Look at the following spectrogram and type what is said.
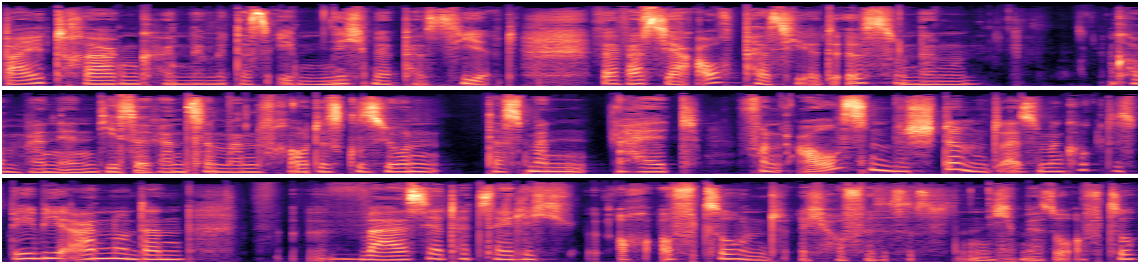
beitragen können, damit das eben nicht mehr passiert. Weil was ja auch passiert ist, und dann kommt man in diese ganze Mann-Frau-Diskussion, dass man halt von außen bestimmt. Also man guckt das Baby an und dann war es ja tatsächlich auch oft so, und ich hoffe, es ist nicht mehr so oft so,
